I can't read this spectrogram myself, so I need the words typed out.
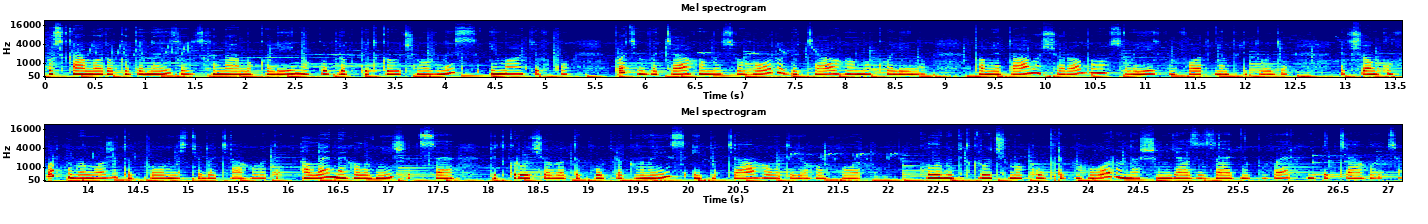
Опускаємо руки донизу, згинаємо коліно, куприк підкручуємо вниз і маківку, потім витягуємось вгору, дотягуємо коліно. Пам'ятаємо, що робимо в своїй комфортній амплітуді. Якщо вам комфортно, ви можете повністю дотягувати. Але найголовніше це підкручувати куприк вниз і підтягувати його вгору. Коли ми підкручуємо куприк вгору, наші м'язи задньої поверхні підтягуються,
